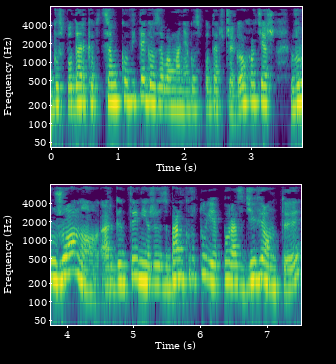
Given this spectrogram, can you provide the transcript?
gospodarkę od całkowitego załamania gospodarczego, chociaż wróżono Argentynie, że zbankrutuje po raz dziewiąty,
